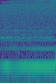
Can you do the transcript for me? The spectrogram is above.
you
